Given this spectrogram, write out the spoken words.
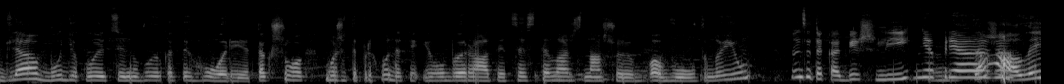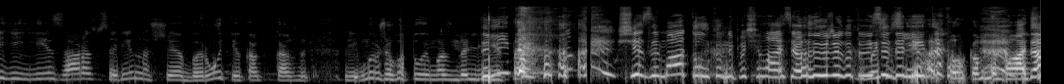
для будь-якої цінової категорії. Так що можете приходити і обирати це стелаж з нашою бавовною. Ну, це така більш літня Да, але її зараз все рівно ще беруть, і як кажуть, ми вже готуємося до літа. Ще зима толком не почалася, вони вже готуються до літа. сніга толком не бачили.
